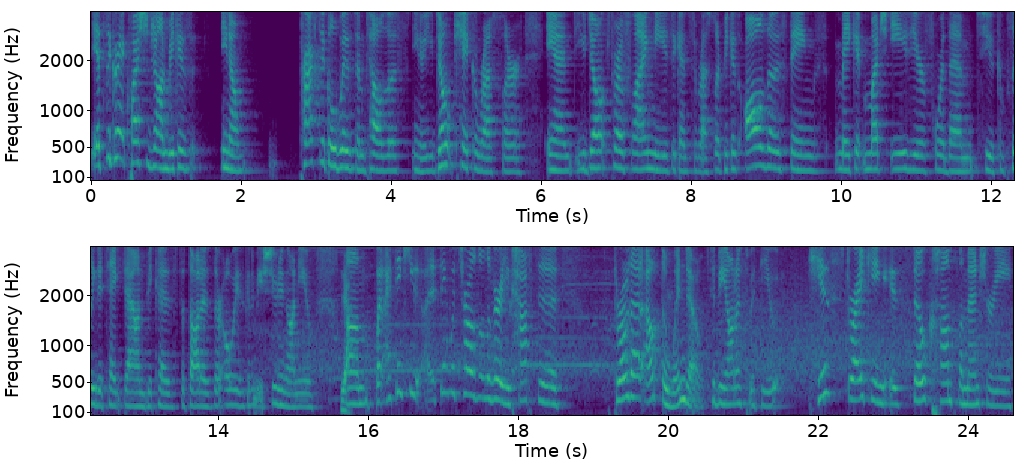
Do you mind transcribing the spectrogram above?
Yeah, it's a great question, John, because, you know, practical wisdom tells us, you know, you don't kick a wrestler and you don't throw flying knees against a wrestler because all of those things make it much easier for them to complete a takedown because the thought is they're always going to be shooting on you. Yeah. Um, but I think you, I think with Charles Oliveira, you have to throw that out the window. To be honest with you, his striking is so complementary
